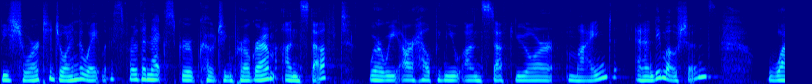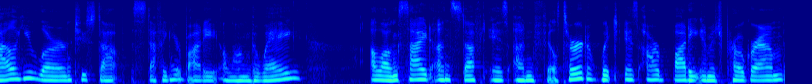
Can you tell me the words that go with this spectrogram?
be sure to join the waitlist for the next group coaching program, Unstuffed, where we are helping you unstuff your mind and emotions while you learn to stop stuffing your body along the way. Alongside Unstuffed is Unfiltered, which is our body image program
